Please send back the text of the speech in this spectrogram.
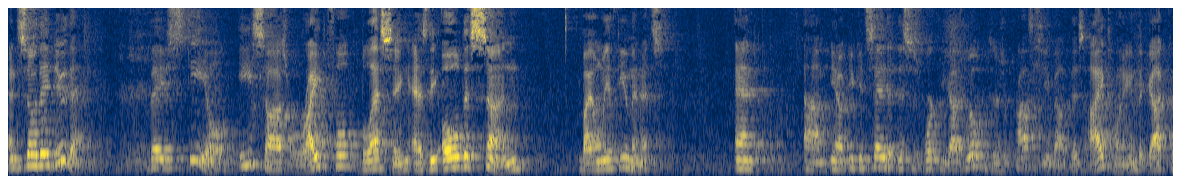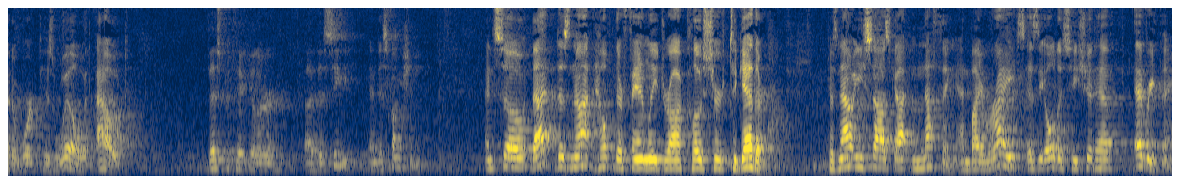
And so they do that. They steal Esau's rightful blessing as the oldest son by only a few minutes. And, um, you know, you could say that this is working God's will because there's a prophecy about this. I claim that God could have worked his will without this particular uh, deceit and dysfunction. And so that does not help their family draw closer together. Because now Esau's got nothing. And by rights, as the oldest, he should have everything.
